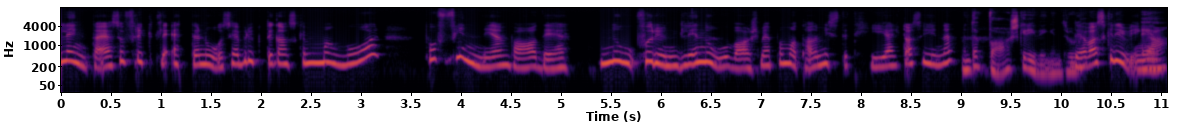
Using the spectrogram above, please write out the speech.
lengta jeg så fryktelig etter noe, så jeg brukte ganske mange år på å finne igjen hva det no, forunderlig noe var som jeg på en måte hadde mistet helt av syne. Men det var skrivingen, tror du? Det var skrivingen. Ja,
